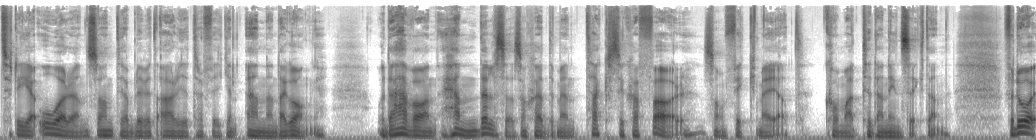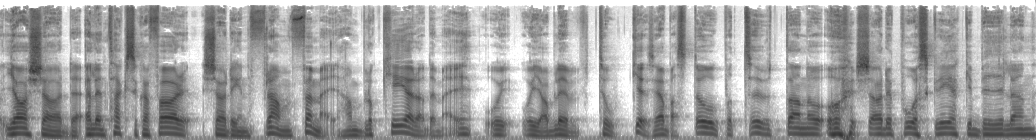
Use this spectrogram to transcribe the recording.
tre åren så har inte jag blivit arg i trafiken en enda gång. Och det här var en händelse som skedde med en taxichaufför som fick mig att komma till den insikten. För då jag körde, eller en taxichaufför körde in framför mig, han blockerade mig och, och jag blev tokig. Så jag bara stod på tutan och, och körde på, skrek i bilen.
